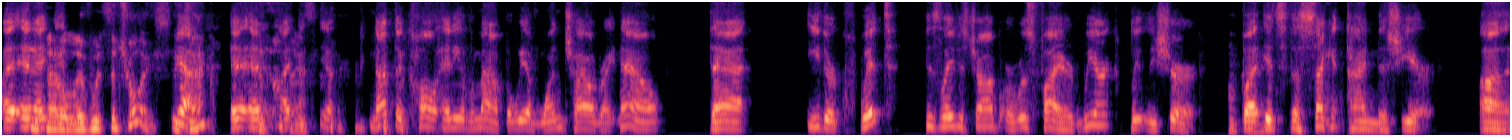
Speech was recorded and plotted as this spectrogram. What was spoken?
and you got to live with the choice. Yeah. Exactly. And, and I, yeah, not to call any of them out, but we have one child right now that either quit his latest job or was fired. We aren't completely sure, okay. but it's the second time this year uh,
